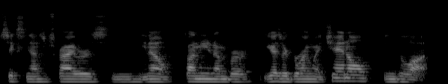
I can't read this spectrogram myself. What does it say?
69 subscribers and you know, funny number. You guys are growing my channel, means a lot.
